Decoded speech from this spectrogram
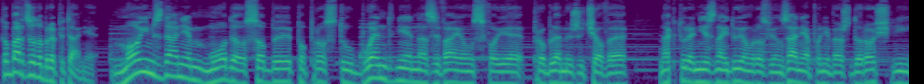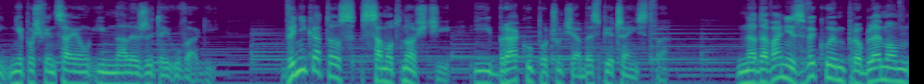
To bardzo dobre pytanie. Moim zdaniem młode osoby po prostu błędnie nazywają swoje problemy życiowe, na które nie znajdują rozwiązania, ponieważ dorośli nie poświęcają im należytej uwagi. Wynika to z samotności i braku poczucia bezpieczeństwa. Nadawanie zwykłym problemom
